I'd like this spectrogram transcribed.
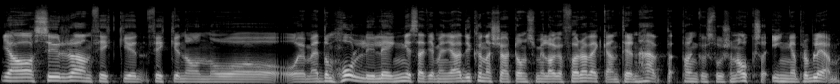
Ja, syrran fick ju, fick ju någon och, och jag menar, de håller ju länge så att jag, menar, jag hade ju kunnat kört dem som jag lagade förra veckan till den här p- pannkakstorsdagen också, inga problem.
